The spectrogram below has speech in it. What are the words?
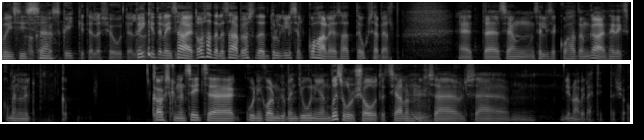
või siis. aga kas kõikidele show dele? kõikidele ei saa, et osadele saab ja osadele tulge lihtsalt kohale ja saate ukse pealt et äh, see on, sellised kohad on ka, et näiteks kui meil on nüüd kakskümmend seitse kuni kolmkümmend juuni on Võsul show'd, et seal on mm üldse, üldse mm, ilmapiletita show,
